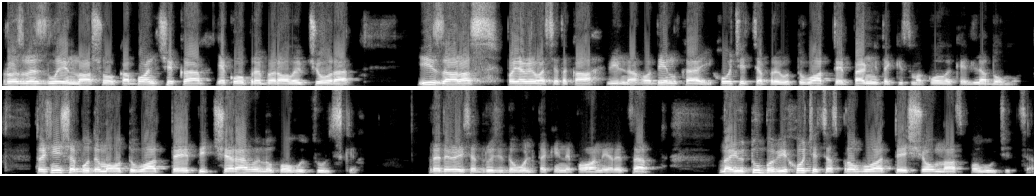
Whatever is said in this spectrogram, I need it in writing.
Розвезли нашого кабанчика, якого прибирали вчора. І зараз з'явилася така вільна годинка, і хочеться приготувати певні такі смаколики для дому. Точніше, будемо готувати підчеревину по-гуцульськи. Придивився, друзі, доволі такий непоганий рецепт. На Ютубові хочеться спробувати, що в нас вийде.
